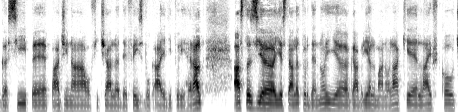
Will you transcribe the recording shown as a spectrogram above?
găsi pe pagina oficială de Facebook a editurii Herald. Astăzi uh, este alături de noi uh, Gabriel Manolache, life coach,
